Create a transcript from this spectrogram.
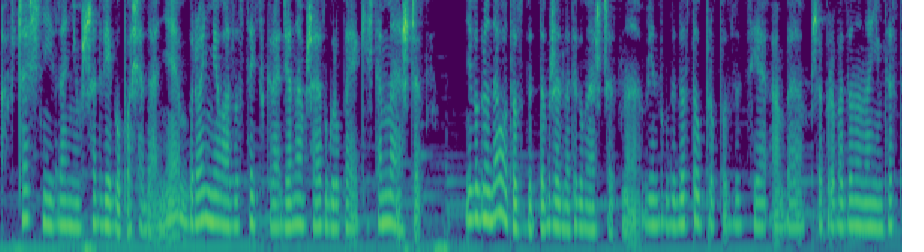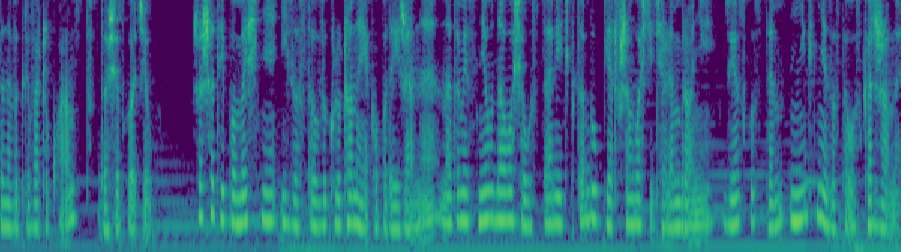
a wcześniej, zanim wszedł w jego posiadanie, broń miała zostać skradziona przez grupę jakichś tam mężczyzn. Nie wyglądało to zbyt dobrze dla tego mężczyzny, więc gdy dostał propozycję, aby przeprowadzono na nim testy na wykrywaczu kłamstw, to się zgodził. Przeszedł je pomyślnie i został wykluczony jako podejrzany, natomiast nie udało się ustalić, kto był pierwszym właścicielem broni. W związku z tym nikt nie został oskarżony.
